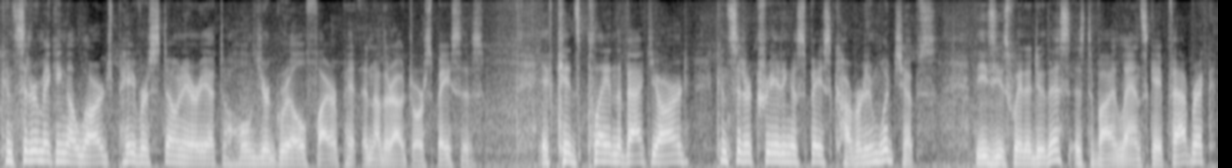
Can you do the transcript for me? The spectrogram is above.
consider making a large paver stone area to hold your grill, fire pit, and other outdoor spaces. If kids play in the backyard, consider creating a space covered in wood chips. The easiest way to do this is to buy landscape fabric,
